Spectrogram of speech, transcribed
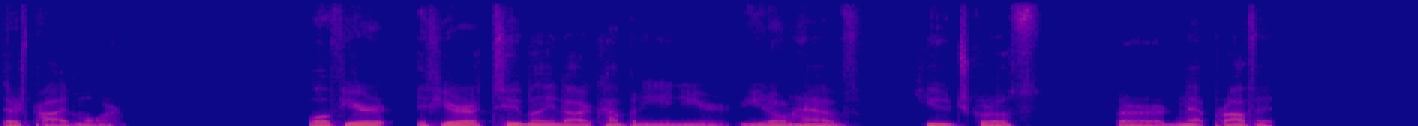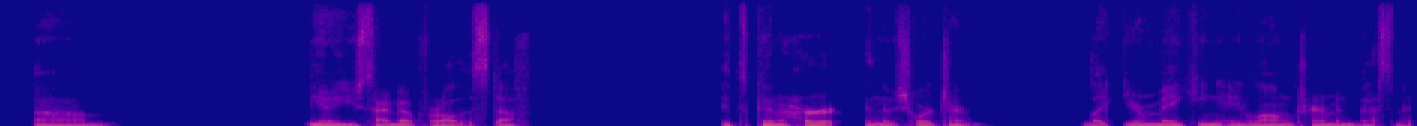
there's probably more. Well, if you're if you're a two million dollar company and you're you don't have huge growth or net profit um you know you sign up for all this stuff it's going to hurt in the short term. Like you're making a long-term investment.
